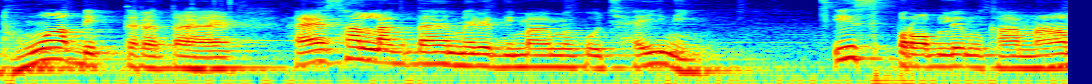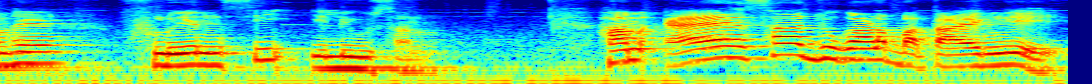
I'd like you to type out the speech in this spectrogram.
धुआँ दिखते रहता है, ऐसा लगता है मेरे दिमाग में कुछ है ही नहीं। इस प्रॉब्लम का नाम है फ्लुएंसी इल्यूशन हम ऐसा जुगाड़ बताएँगे,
